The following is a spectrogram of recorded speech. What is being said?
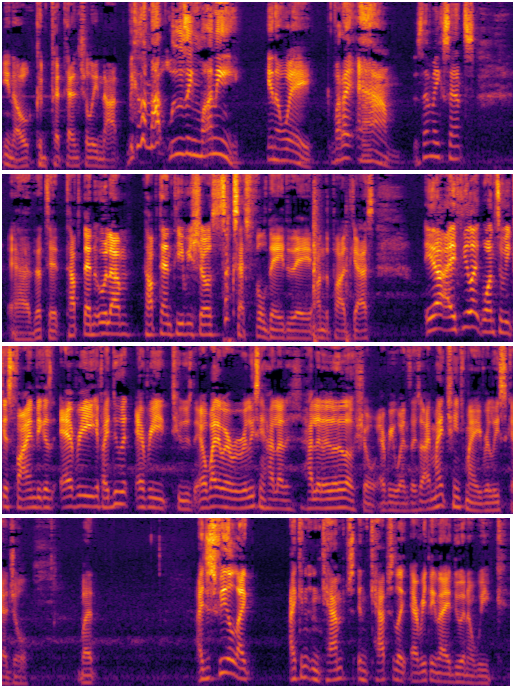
you know, could potentially not, because I'm not losing money in a way, but I am. Does that make sense? Yeah, that's it. Top 10 ulam, top 10 TV shows. Successful day today on the podcast. Yeah, I feel like once a week is fine because every, if I do it every Tuesday, oh, by the way, we're releasing Halal, Halal show every Wednesday, so I might change my release schedule. But I just feel like I can encaps- encapsulate everything that I do in a week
